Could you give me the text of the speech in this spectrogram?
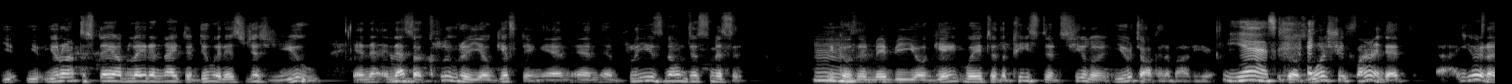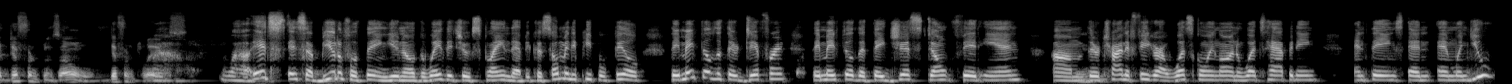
you, you you don't have to stay up late at night to do it. It's just you, and that, and that's a clue to your gifting. And and and please don't dismiss it because it may be your gateway to the peace that Sheila you're talking about here. Yes. Because And- once you find it, uh, you're in a different zone, different place. Wow. Wow, it's it's a beautiful thing, you know, the way that you explain that because so many people feel they may feel that they're different, they may feel that they just don't fit in. Um, They're trying to figure out what's going on and what's happening and things. And and when you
